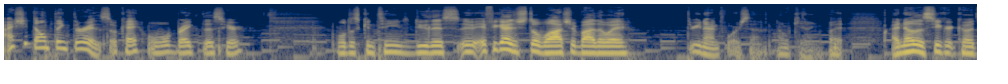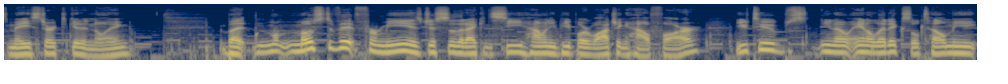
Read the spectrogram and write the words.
I actually don't think there is. Okay, well, we'll break this here. We'll just continue to do this. If you guys are still watching, by the way, 3947. I'm kidding. But I know the secret codes may start to get annoying. But most of it for me is just so that I can see how many people are watching how far. YouTube's, you know, analytics will tell me,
